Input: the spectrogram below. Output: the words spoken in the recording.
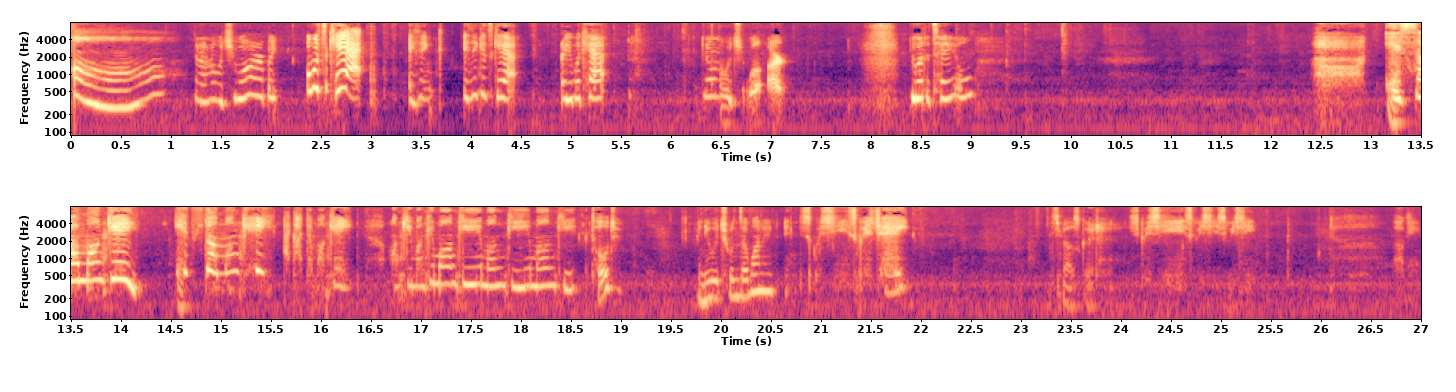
Aww. I don't know what you are, but... Oh, it's a cat! I think. I think it's a cat. Are you a cat? I don't know what you are. You got a tail? It's the monkey! It's the monkey! I got the monkey! Monkey, monkey, monkey, monkey, monkey. I told you. I knew which ones I wanted. And squishy, squishy. It smells good. Squishy, squishy, squishy. Okay.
